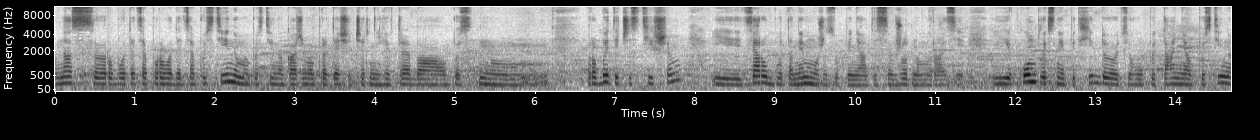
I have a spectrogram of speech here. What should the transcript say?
У нас робота ця проводиться постійно. Ми постійно кажемо про те, що Чернігів треба ну, робити чистішим, і ця робота не може зупинятися в жодному разі. І комплексний підхід до цього питання постійно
